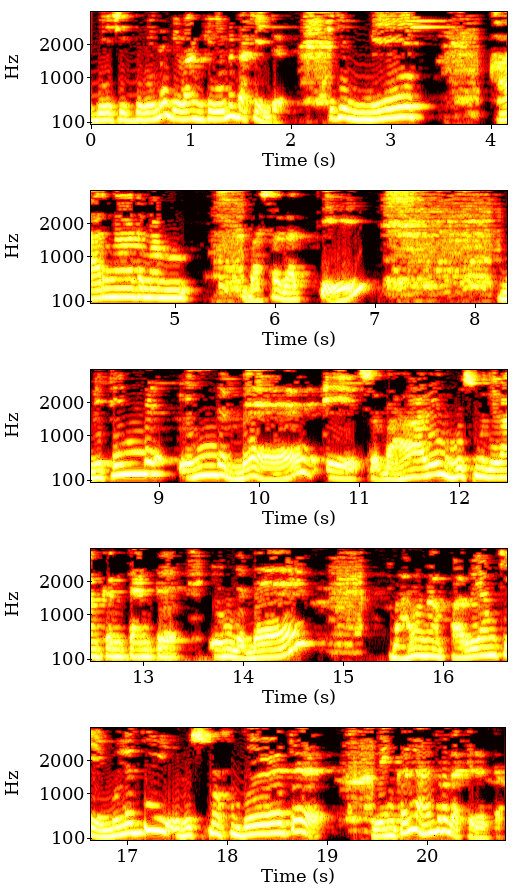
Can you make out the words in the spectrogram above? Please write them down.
මේ සිද්ධ වෙන ගෙවන් කිරීම දකින්න. ඉතින් මේ කාරණාට මම බස්ස ගත්තේ මෙතෙන්ද එන්න බෑ. ඒ ස්වභාවයෙන් හුස්ම ගෙවන් කරන තැනට එන්න බෑ. භාවනා පරියන්කේ මුලදී හුස්ම හොඳට වෙන් කරලා අඳුරගත්තේ නැත්තම්.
